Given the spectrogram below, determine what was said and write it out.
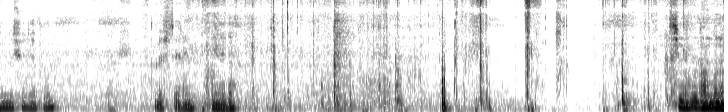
Bunu da şöyle yapalım. Göstereyim yine de. Şimdi buradan bunu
